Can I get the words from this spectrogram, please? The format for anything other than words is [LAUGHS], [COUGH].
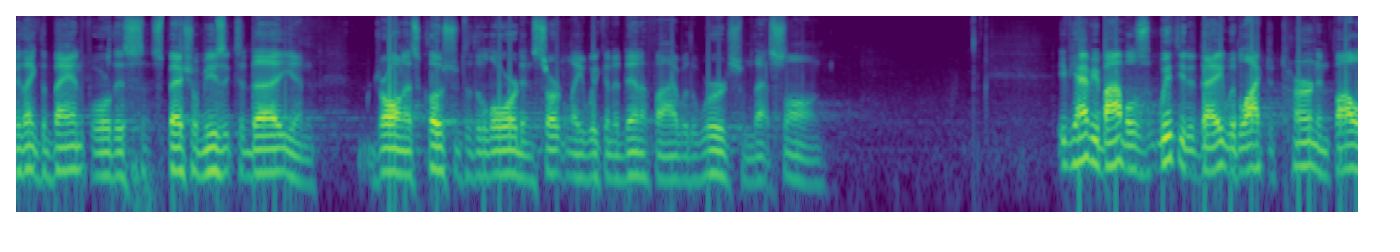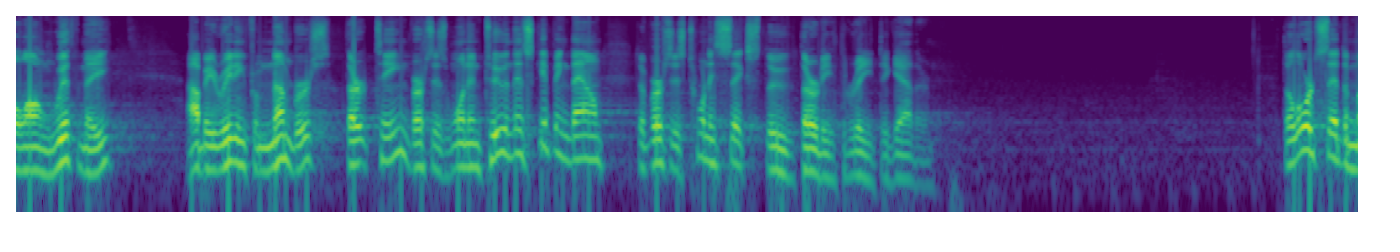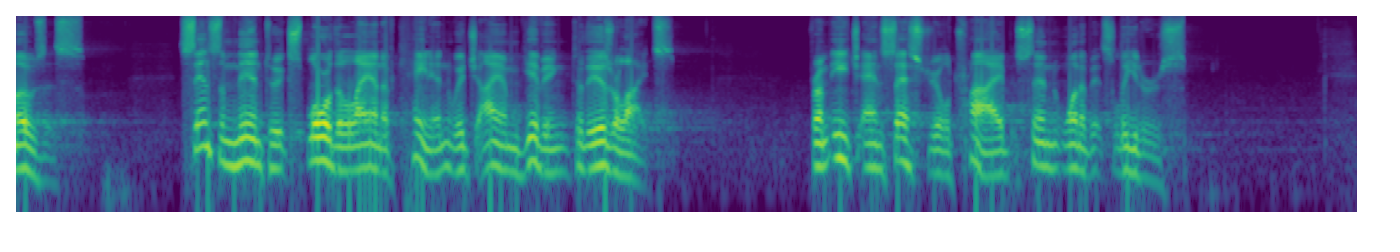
We thank the band for this special music today and drawing us closer to the Lord, and certainly we can identify with the words from that song. If you have your Bibles with you today, would like to turn and follow along with me. I'll be reading from Numbers 13, verses 1 and 2, and then skipping down to verses 26 through 33 together. The Lord said to Moses, Send some men to explore the land of Canaan, which I am giving to the Israelites. From each ancestral tribe, send one of its leaders.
